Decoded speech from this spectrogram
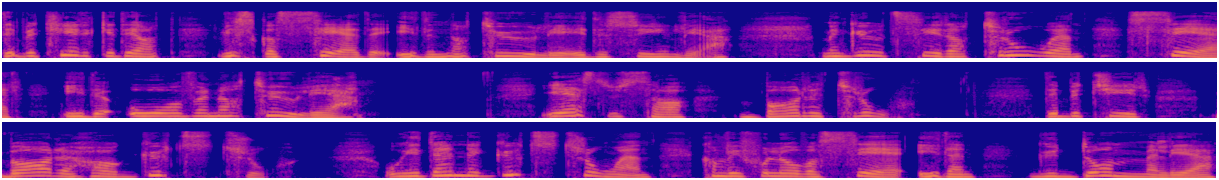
Det betyr ikke det at vi skal se det i det naturlige, i det synlige, men Gud sier at troen ser i det overnaturlige. Jesus sa bare tro. Det betyr bare ha Guds tro. Og i denne gudstroen kan vi få lov å se i den guddommelige,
